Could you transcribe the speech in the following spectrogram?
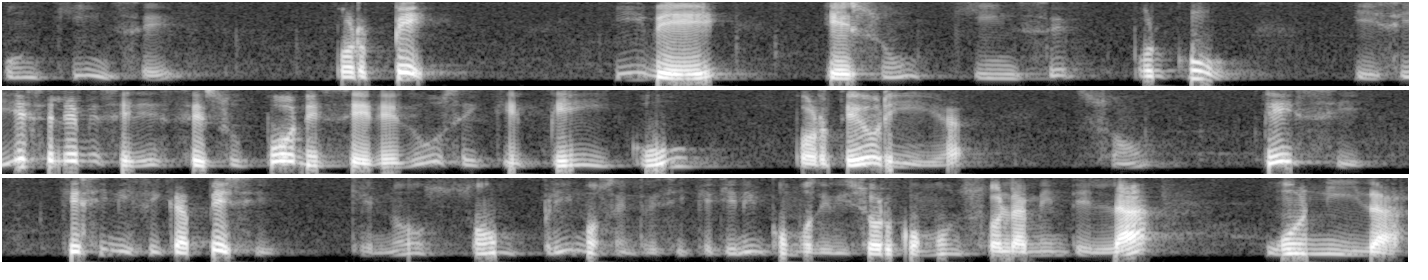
un 15 por P y B es un 15 por Q. Y si es el MCD, se supone, se deduce que P y Q, por teoría, son PESI. ¿Qué significa PESI? Que no son primos entre sí, que tienen como divisor común solamente la unidad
